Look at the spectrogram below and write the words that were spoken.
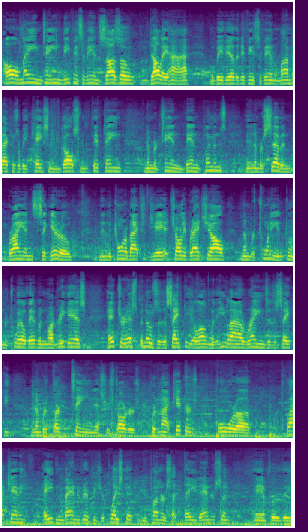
all name team, defensive end Zazo Dolihai will be the other defensive end. The linebackers will be Cason Goss, number 15, number 10, Ben Plemons, and number 7, Brian Seguero. And then the cornerbacks, Charlie Bradshaw, number 20, and number 12, Edwin Rodriguez. Hector Espinoza, the safety, along with Eli Rains at the safety, number 13. That's your starters for tonight. Kickers for uh, White County, Hayden Vandergriff is your place kicker. Your punter is Dave Anderson. And for the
